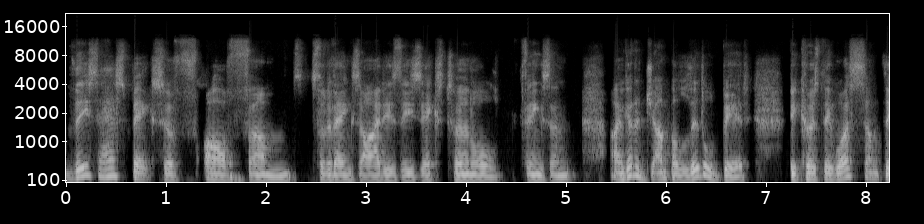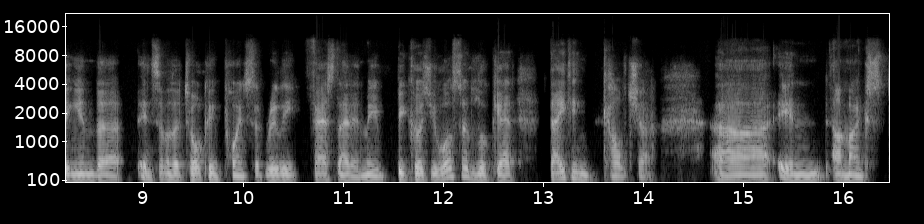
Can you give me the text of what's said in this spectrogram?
these aspects of of um, sort of anxieties, these external things, and I'm going to jump a little bit because there was something in the in some of the talking points that really fascinated me because you also look at dating culture uh, in amongst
